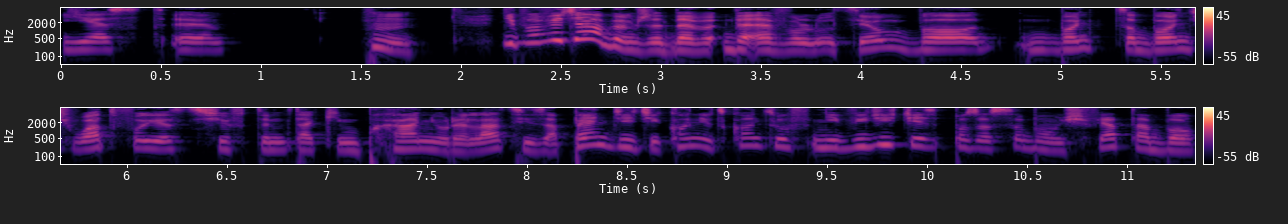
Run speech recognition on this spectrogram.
jest y, Hmm, nie powiedziałabym, że de- bo bądź co bądź łatwo jest się w tym takim pchaniu relacji zapędzić i koniec końców nie widzicie poza sobą świata, bo,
